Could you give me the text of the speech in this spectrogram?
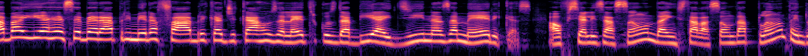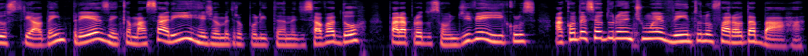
A Bahia receberá a primeira fábrica de carros elétricos da BID nas Américas. A oficialização da instalação da planta industrial da empresa em Camaçari, região metropolitana de Salvador, para a produção de veículos, aconteceu durante um evento no Farol da Barra.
